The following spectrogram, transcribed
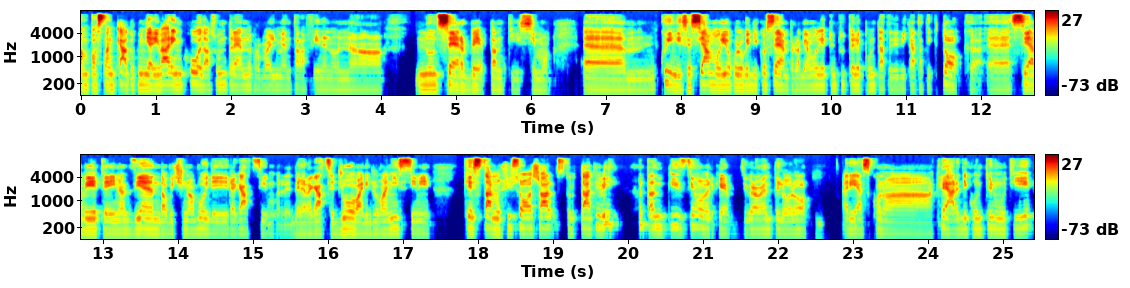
un po' stancato, quindi arrivare in coda su un trend probabilmente alla fine non, non serve tantissimo. Ehm, quindi se siamo, io quello che dico sempre, l'abbiamo detto in tutte le puntate dedicate a TikTok, eh, se avete in azienda o vicino a voi dei ragazzi, delle ragazze giovani, giovanissimi, che stanno sui social, sfruttatevi tantissimo perché sicuramente loro riescono a creare dei contenuti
